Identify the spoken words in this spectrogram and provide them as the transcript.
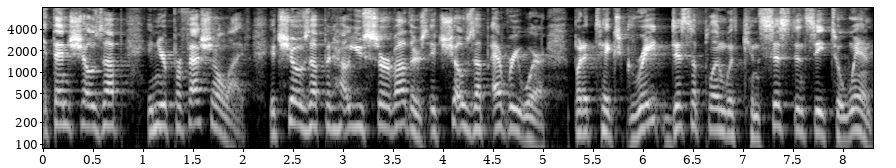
It then shows up in your professional life. It shows up in how you serve others. It shows up everywhere. But it takes great discipline with consistency to win.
